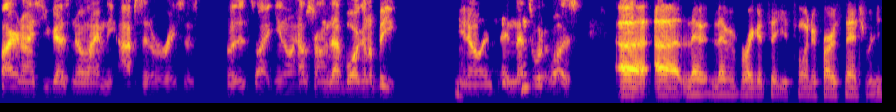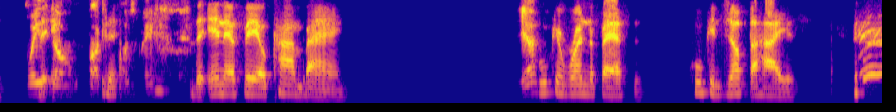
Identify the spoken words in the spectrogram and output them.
fire and ice, you guys know I am the opposite of a racist, but it's like, you know, how strong is that boy going to be? You know, and, and that's what it was. Uh, uh, let, let me bring it to you 21st century. Please the, don't fucking the, punch me. The NFL combine. Yeah. Who can run the fastest? Who can jump the highest?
